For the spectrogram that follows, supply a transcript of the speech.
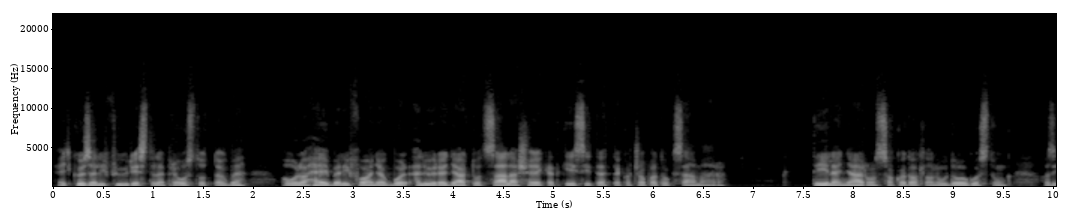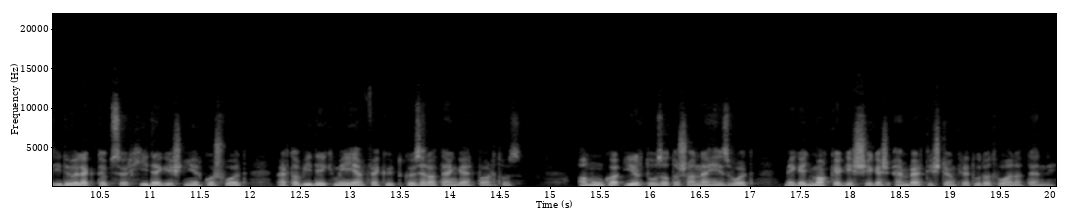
Egy közeli fűrésztelepre osztottak be, ahol a helybeli falnyakból előre gyártott szálláshelyeket készítettek a csapatok számára. Télen-nyáron szakadatlanul dolgoztunk, az idő legtöbbször hideg és nyírkos volt, mert a vidék mélyen feküdt közel a tengerparthoz. A munka irtózatosan nehéz volt, még egy makkegészséges embert is tönkre tudott volna tenni.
